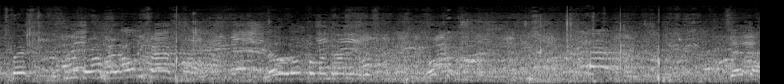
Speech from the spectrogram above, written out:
Nordvest. Hvis du vil gå om, hold ordentligt fast. Lav rundt på madrassen. Okay. Sæt dig.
